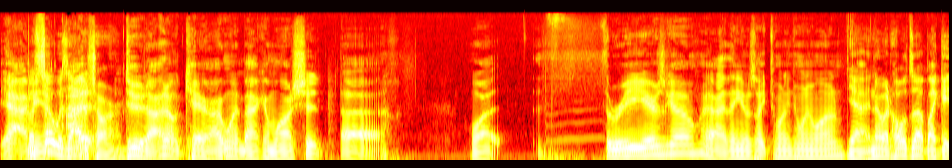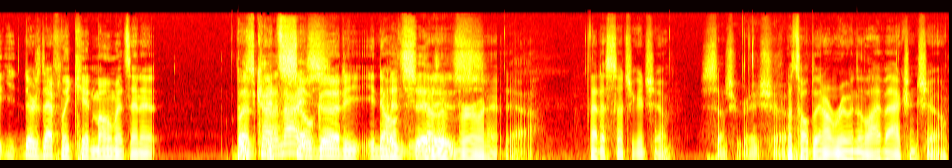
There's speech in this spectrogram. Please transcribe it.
Yeah, I But mean, so was I- Avatar. dude. I don't care. I went back and watched it. Uh, what, three years ago? Yeah, I think it was like 2021. Yeah, no, it holds up. Like it, there's definitely kid moments in it, but It's kinda so good. It, it don't It's- it doesn't is- ruin it. Yeah, That is such a good show. such a great show. Let's hope they don't ruin the live action show.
